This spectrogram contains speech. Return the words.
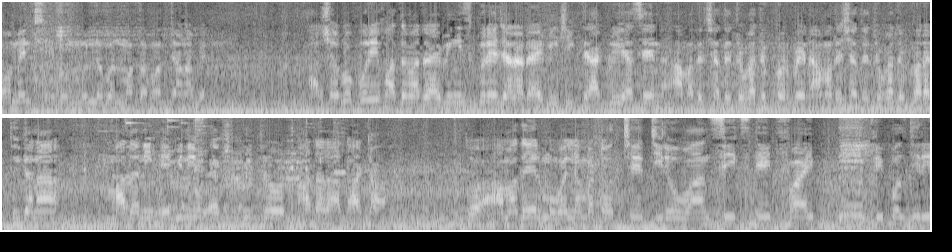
কমেন্ট এবং মূল্যবান মতামত জানাবেন। আর সর্বোপরি ফাতেমা ড্রাইভিং স্কুলে যারা ড্রাইভিং শিখতে আগ্রহী আছেন, আমাদের সাথে যোগাযোগ করবেন। আমাদের সাথে যোগাযোগ করার ঠিকানা মাদানী এভিনিউ একশো ফিট রোড ভাটারা, ঢাকা। তো আমাদের মোবাইল নাম্বারটা হচ্ছে zero one six eight five triple three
